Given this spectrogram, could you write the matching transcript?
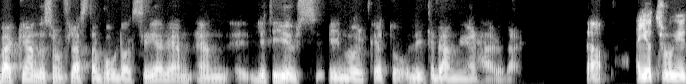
verkar ändå som de flesta bolag ser en, en, lite ljus i mörkret och lite vändningar här och där. Ja, jag tror ju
